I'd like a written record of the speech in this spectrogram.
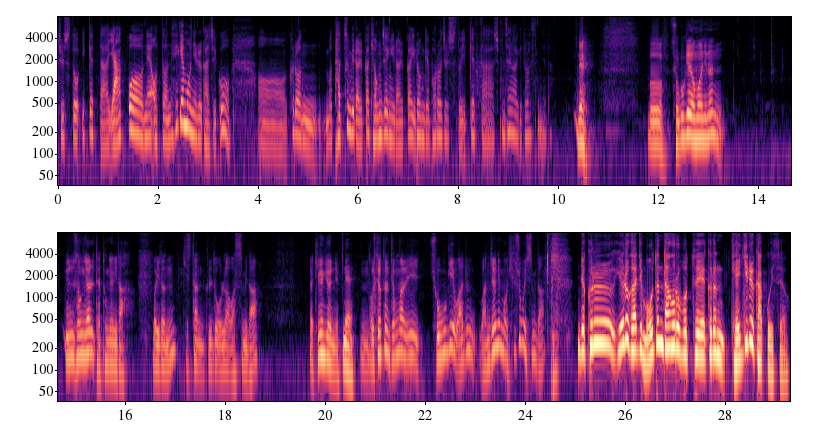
질 수도 있겠다. 야권의 어떤 헤게모니를 가지고 어 그런 뭐 다툼이랄까 경쟁이랄까 이런 게 벌어질 수도 있겠다 싶은 생각이 들었습니다. 네. 뭐 조국의 어머니는 윤석열 대통령이다. 뭐 이런 비슷한 글도 올라왔습니다. 야, 김영주 의원님. 네. 음, 어쨌든 정말 이 조국이 완전 완전히 뭐 휩쓰고 있습니다. 이제 그 여러 가지 모든 당으로부터의 그런 계기를 갖고 있어요.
